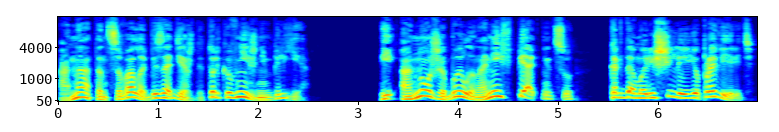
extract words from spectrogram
она танцевала без одежды, только в нижнем белье. И оно же было на ней в пятницу, когда мы решили ее проверить.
